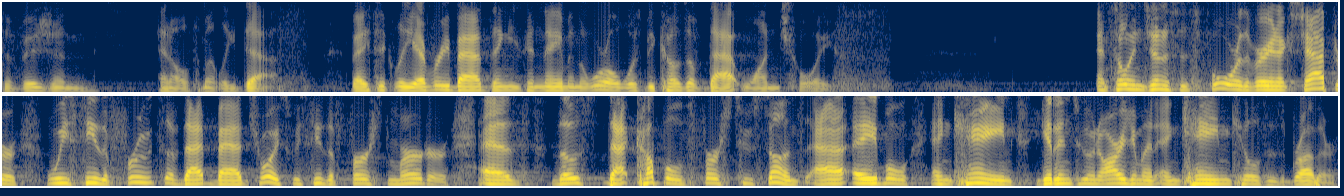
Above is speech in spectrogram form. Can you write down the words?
division, and ultimately death. Basically, every bad thing you can name in the world was because of that one choice. And so in Genesis 4, the very next chapter, we see the fruits of that bad choice. We see the first murder as those, that couple's first two sons, Abel and Cain, get into an argument and Cain kills his brother.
